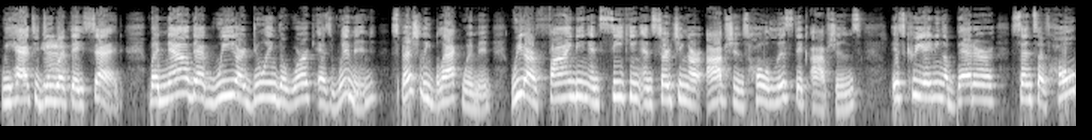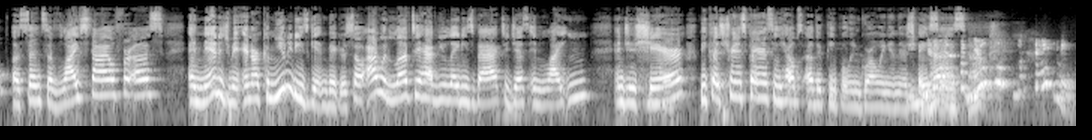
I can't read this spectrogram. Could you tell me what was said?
We had to do Yes. what they said. But now that we are doing the work as women, especially black women, we are finding and seeking and searching our options, holistic options. It's creating a better sense of hope, a sense of lifestyle for us and management and our communities getting bigger. So I would love to have you ladies back to just enlighten and just mm-hmm. share because transparency helps other people in growing in their spaces. Yes. YouTube saved me.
